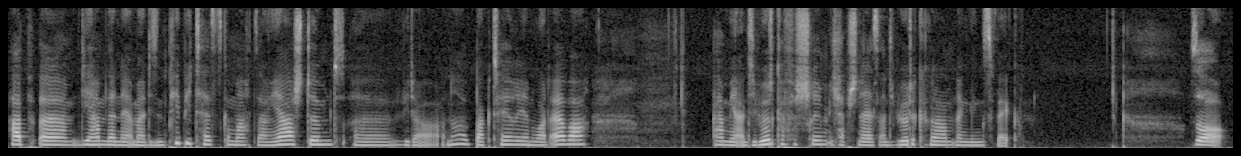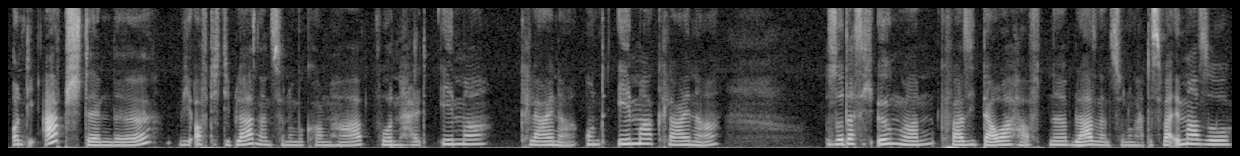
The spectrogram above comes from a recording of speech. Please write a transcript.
Hab, äh, die haben dann ja immer diesen Pipi-Test gemacht, sagen, ja, stimmt, äh, wieder ne, Bakterien, whatever. Haben mir Antibiotika verschrieben. Ich habe schnell das Antibiotika genommen, dann ging es weg. So, und die Abstände, wie oft ich die Blasenentzündung bekommen habe, wurden halt immer kleiner und immer kleiner so dass ich irgendwann quasi dauerhaft eine Blasenentzündung hatte. Es war immer so,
